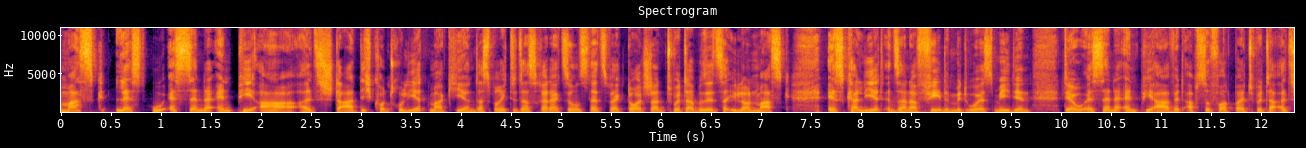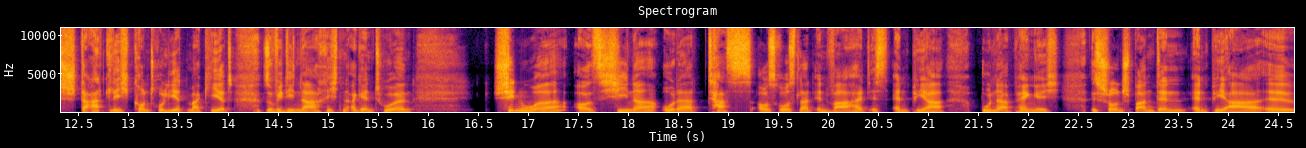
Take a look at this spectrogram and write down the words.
Musk lässt US-Sender NPR als staatlich kontrolliert markieren. Das berichtet das Redaktionsnetzwerk Deutschland. Twitter-Besitzer Elon Musk eskaliert in seiner Fehde mit US-Medien. Der US-Sender NPR wird ab sofort bei Twitter als staatlich kontrolliert markiert, sowie die Nachrichtenagenturen Xinhua aus China oder TASS aus Russland. In Wahrheit ist NPR unabhängig. Ist schon spannend, denn NPR äh,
